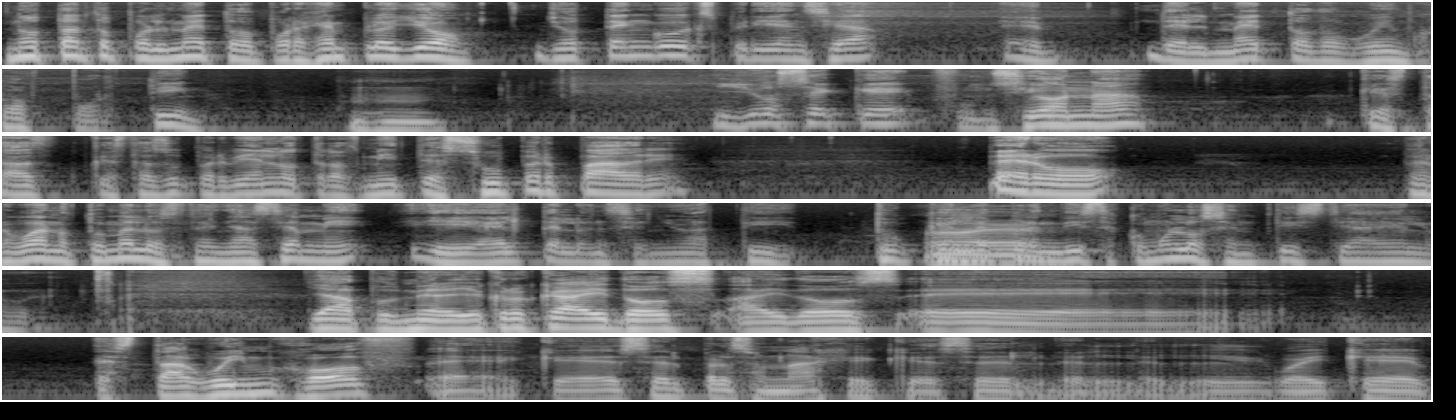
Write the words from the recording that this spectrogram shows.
no tanto por el método. Por ejemplo, yo, yo tengo experiencia eh, del método Wim Hof por ti. Y yo sé que funciona, que está que está súper bien, lo transmite súper padre, pero, pero bueno, tú me lo enseñaste a mí y él te lo enseñó a ti. ¿Tú qué le aprendiste? ¿Cómo lo sentiste a él, güey? Ya, pues mira, yo creo que hay dos, hay dos. Eh, está Wim Hof, eh, que es el personaje, que es el, güey que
